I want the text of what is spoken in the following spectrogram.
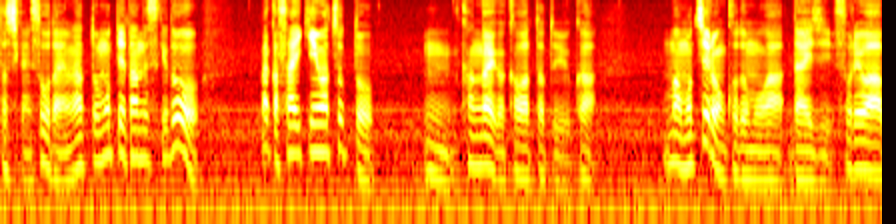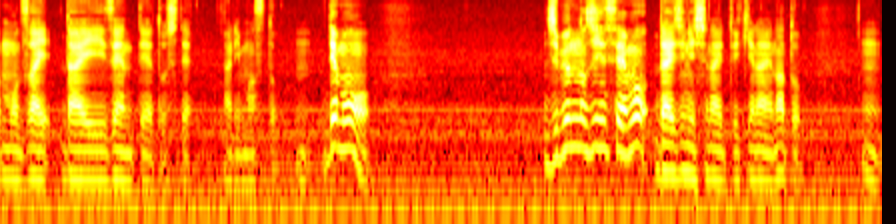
確かにそうだよなと思ってたんですけどなんか最近はちょっと、うん、考えが変わったというかまあもちろん子供は大事それはもう大前提としてありますと。うん、でも自分の人生も大事にしないといけないなと。うん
